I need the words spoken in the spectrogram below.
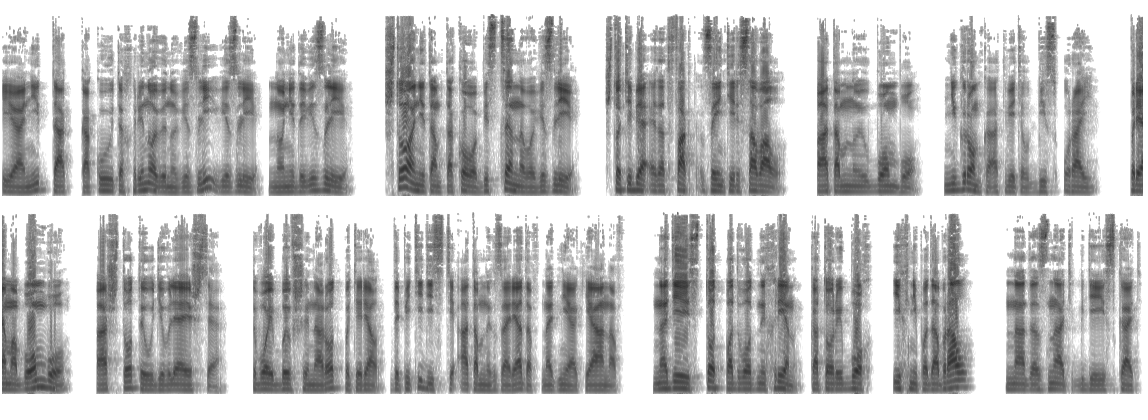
и они так какую-то хреновину везли-везли, но не довезли. Что они там такого бесценного везли? Что тебя этот факт заинтересовал? Атомную бомбу. Негромко ответил Бис Урай. Прямо бомбу? А что ты удивляешься? Твой бывший народ потерял до 50 атомных зарядов на дне океанов. Надеюсь, тот подводный хрен, который бог их не подобрал? Надо знать, где искать.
